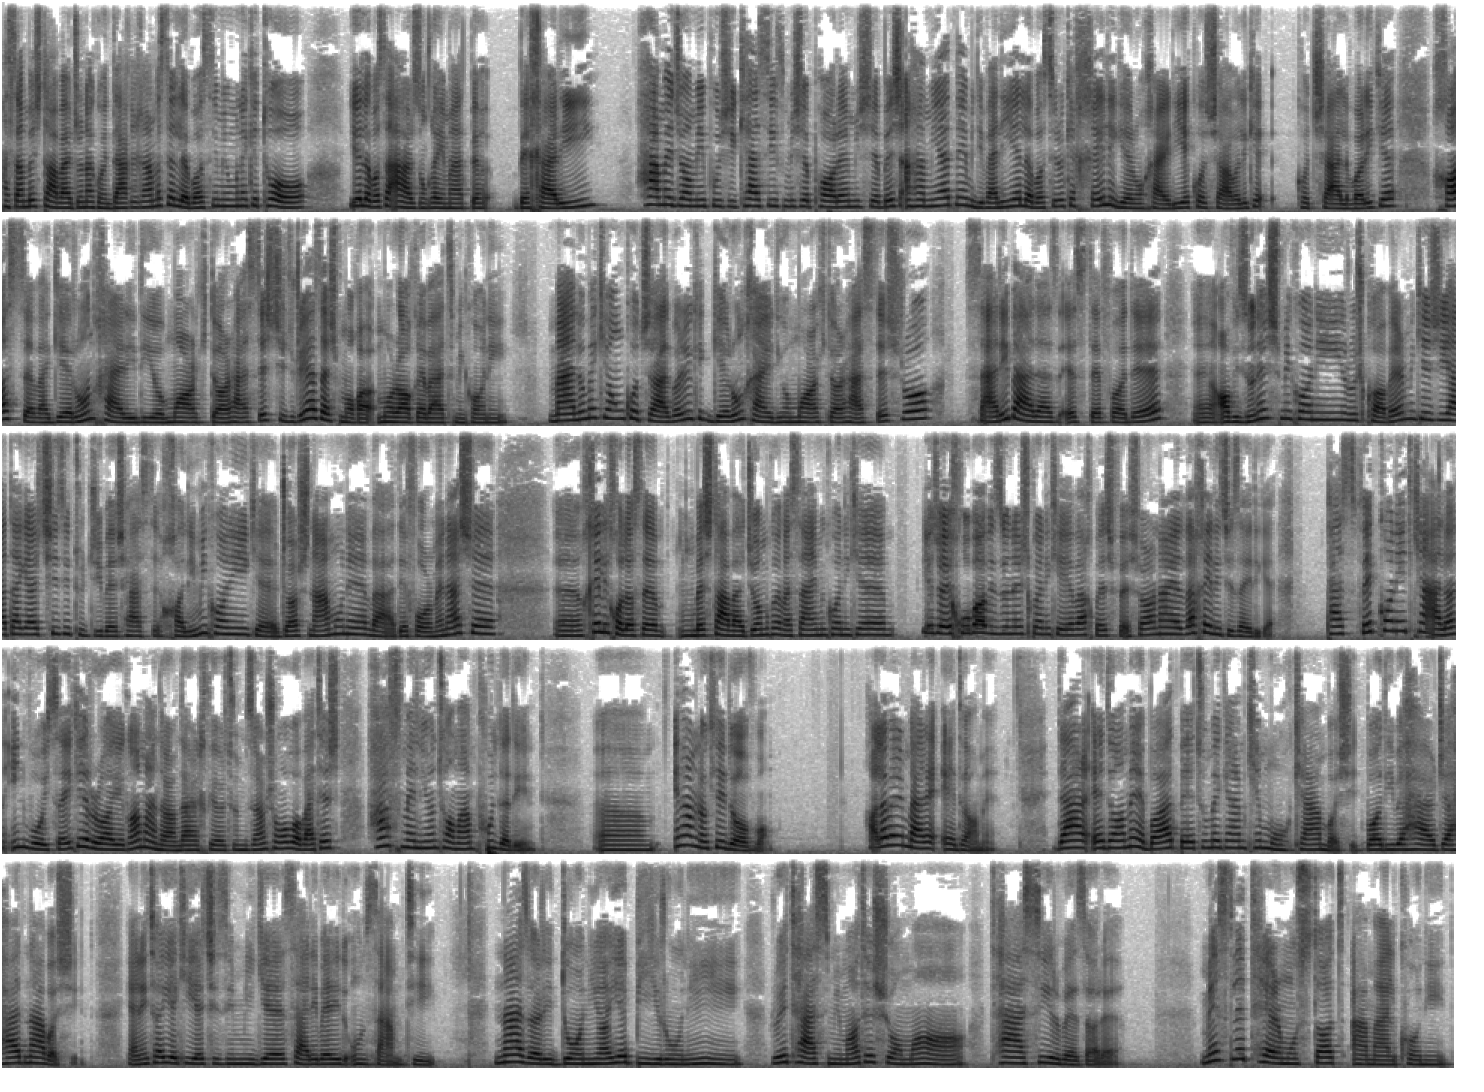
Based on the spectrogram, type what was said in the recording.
اصلا بهش توجه نکنید دقیقا مثل لباسی میمونه که تو یه لباس ارزون قیمت بخری؟ همه جا میپوشی کثیف میشه پاره میشه بهش اهمیت نمیدی. ولی یه لباسی رو که خیلی گرون خریدی یه کت که کت شلواری که خاصه و گرون خریدی و مارک دار هستش چجوری ازش مراقبت می‌کنی؟ معلومه که اون کت شلواری رو که گرون خریدی و مارک دار هستش رو سریع بعد از استفاده آویزونش می‌کنی روش کاور می‌کشی. حتی اگر چیزی تو جیبش هست خالی می‌کنی که جاش نمونه و دفرمه نشه. خیلی خلاصه بهش توجه می‌کنی و سعی می‌کنی که یه جای خوب آویزونش کنی که یه وقت بهش فشار نیاد و خیلی چیزای دیگه. پس فکر کنید که الان این وایسایی که رایگان من دارم در اختیارتون می‌ذارم شما بابتش 7 میلیون تومن پول دادین. این هم نکته دوم. حالا بریم برای ادامه. در ادامه باید بهتون بگم که محکم باشید. بادی به هر جهت نباشید. یعنی تا یکی یه چیزی میگه سری برید اون سمتی. نذارید دنیای بیرونی روی تصمیمات شما تاثیر بذاره. مثل ترموستات عمل کنید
